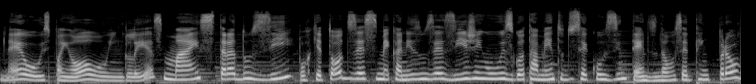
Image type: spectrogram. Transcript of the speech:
né, ou espanhol ou inglês, mas traduzir, porque todos esses mecanismos exigem o esgotamento dos recursos internos. Então você tem que provar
